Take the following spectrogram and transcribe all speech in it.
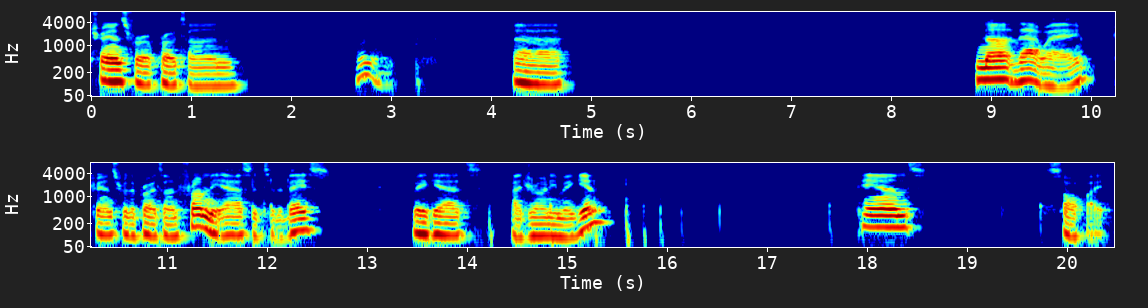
Transfer a proton. Uh, not that way. Transfer the proton from the acid to the base. We get hydronium again. And sulfite.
